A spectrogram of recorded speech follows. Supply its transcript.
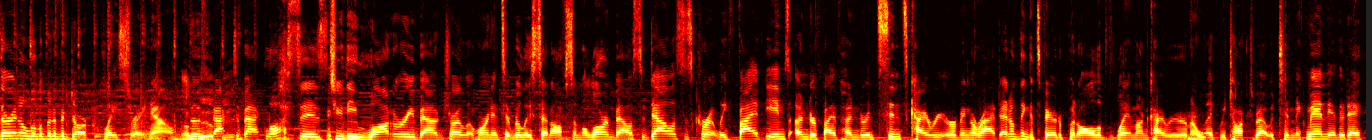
they're in a little bit of a dark place right now. A Those back-to-back losses to the lottery-bound Charlotte Hornets, it really set off some alarm bells. So Dallas is currently five games under 500 since Kyrie Irving arrived. I don't think it's fair to put all of the blame on Kyrie Irving, like we talked about with Tim McMahon the other day.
